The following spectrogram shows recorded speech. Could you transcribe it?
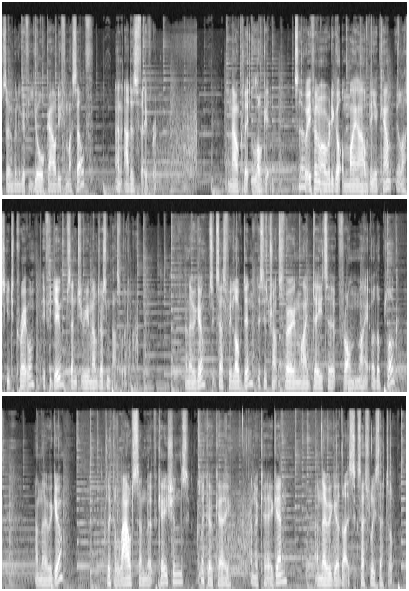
So I'm going to go for York Audi for myself and add as favourite. And now click login. So if you haven't already got a My Audi account, it'll ask you to create one. If you do, send your email address and password. And there we go, successfully logged in. This is transferring my data from my other plug. And there we go click allow to send notifications, click OK, and OK again, and there we go, that is successfully set up.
